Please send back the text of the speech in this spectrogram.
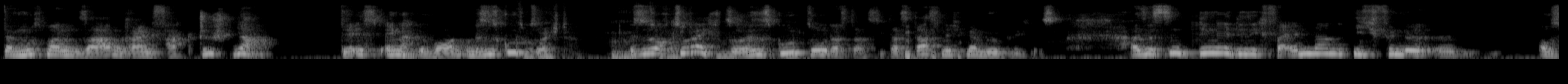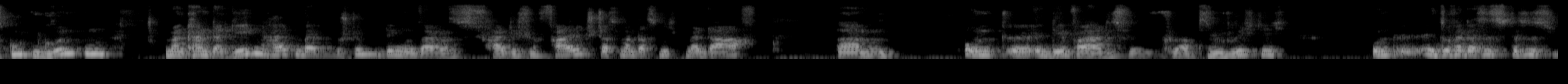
dann muss man sagen, rein faktisch, ja, der ist enger geworden und es ist gut zu so. Recht. Mhm, es ist auch zu Recht so. Es ist gut so, dass das, dass das nicht mehr möglich ist. Also es sind Dinge, die sich verändern. Ich finde, äh, aus guten Gründen. Man kann dagegenhalten bei bestimmten Dingen und sagen, das halte ich für falsch, dass man das nicht mehr darf. Ähm, und äh, in dem Fall halte ich es für, für absolut richtig. Und äh, insofern, das ist, das ist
